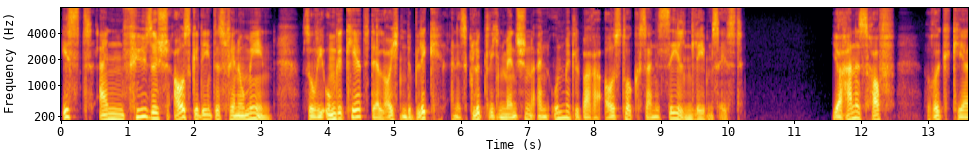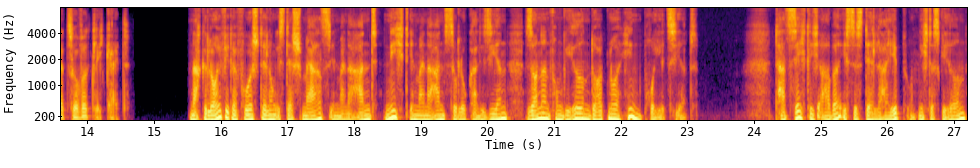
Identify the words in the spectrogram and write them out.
ist ein physisch ausgedehntes Phänomen, so wie umgekehrt der leuchtende Blick eines glücklichen Menschen ein unmittelbarer Ausdruck seines Seelenlebens ist. Johannes Hoff Rückkehr zur Wirklichkeit nach geläufiger Vorstellung ist der Schmerz in meiner Hand nicht in meiner Hand zu lokalisieren, sondern vom Gehirn dort nur hin projiziert. Tatsächlich aber ist es der Leib und nicht das Gehirn,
